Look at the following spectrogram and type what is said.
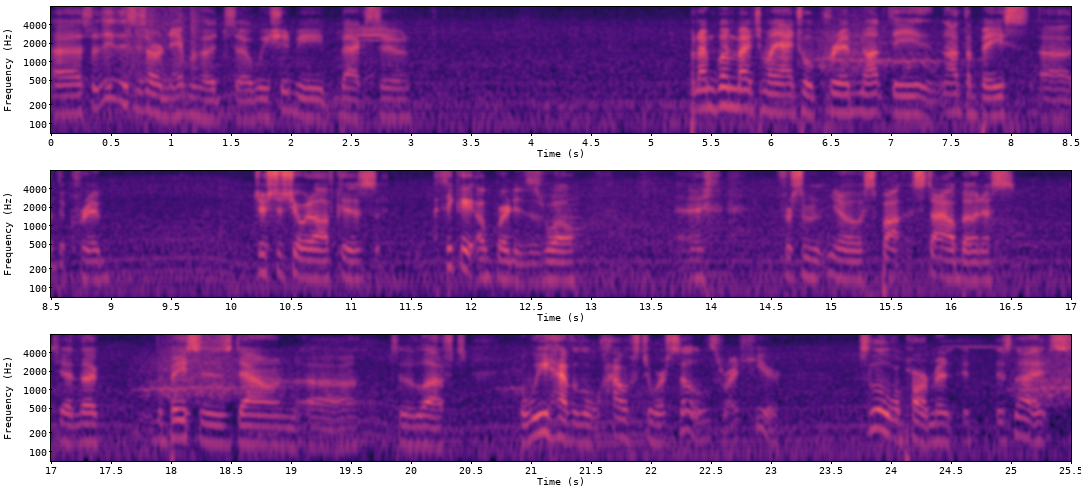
Uh, so I think this is our neighborhood, so we should be back soon. But I'm going back to my actual crib, not the not the base, uh, the crib, just to show it off because I think I upgraded as well for some you know spot style bonus. So yeah, the the base is down uh, to the left, but we have a little house to ourselves right here. It's a little apartment. It, it's nice.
